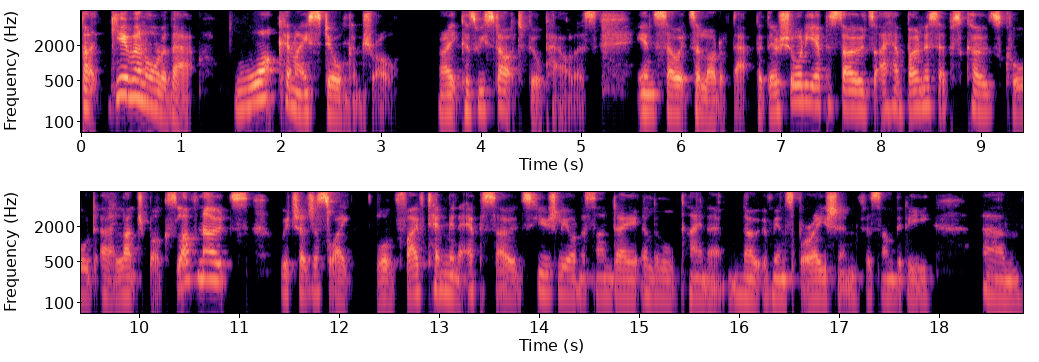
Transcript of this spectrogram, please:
But given all of that what can i still control right? Because we start to feel powerless. And so it's a lot of that. But they're shorty episodes. I have bonus episodes called uh, lunchbox love notes which are just like well, five ten minute episodes usually on a sunday a little kind of note of inspiration for somebody um,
